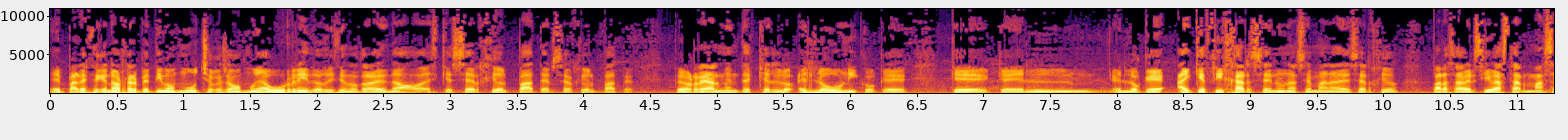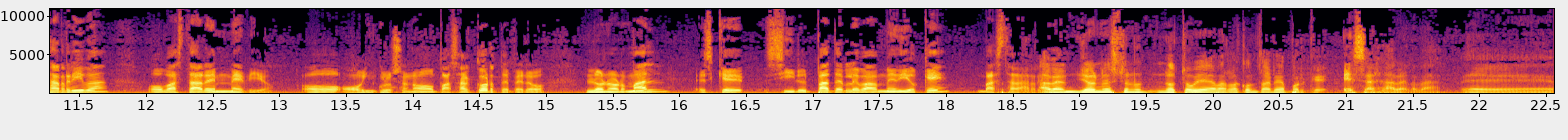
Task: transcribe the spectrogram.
Eh, parece que nos repetimos mucho, que somos muy aburridos diciendo otra vez, no, es que Sergio el pater, Sergio el pater. Pero realmente es que es lo, es lo único, que, que, que en lo que hay que fijarse en una semana de Sergio para saber si va a estar más arriba o va a estar en medio. O, o incluso no pasa el corte, pero lo normal es que si el pater le va medio qué, va a estar arriba. A ver, yo en esto no, no te voy a llevar la contraria porque esa es la verdad. Eh,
